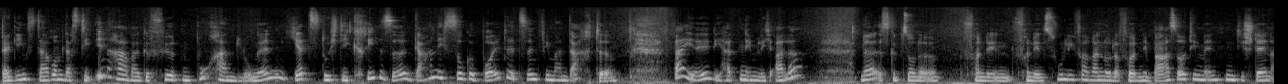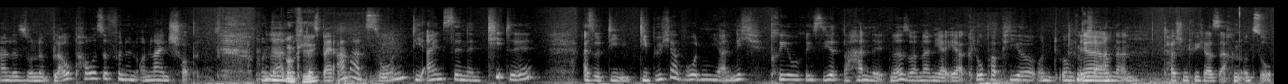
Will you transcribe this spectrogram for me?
da ging es darum, dass die inhabergeführten Buchhandlungen jetzt durch die Krise gar nicht so gebeutelt sind, wie man dachte. Weil die hatten nämlich alle, ne, es gibt so eine von den, von den Zulieferern oder von den Barsortimenten, die stellen alle so eine Blaupause für einen Online-Shop. Und mhm. dadurch, okay. dass bei Amazon die einzelnen Titel, also die, die Bücher wurden ja nicht priorisiert behandelt, ne, sondern ja eher Klopapier und irgendwelche ja. anderen Taschentüchersachen und so.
